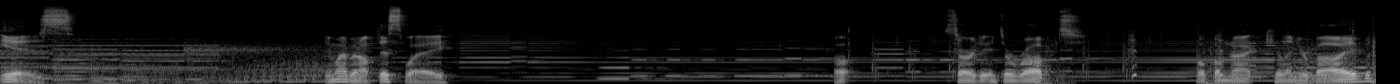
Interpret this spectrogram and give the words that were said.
is. It might have been up this way. Oh. Sorry to interrupt. Hope I'm not killing your vibe.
